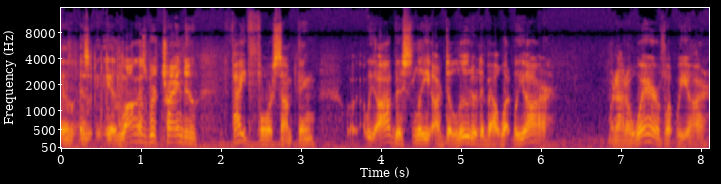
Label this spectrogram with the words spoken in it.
As, as long as we're trying to fight for something, we obviously are deluded about what we are. We're not aware of what we are.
